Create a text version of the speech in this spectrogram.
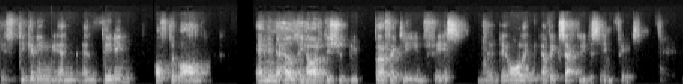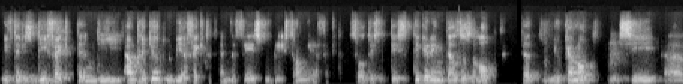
this thickening and, and thinning of the wall. And in a healthy heart, this should be perfectly in phase. They all have exactly the same phase. If there is a defect, then the amplitude will be affected and the phase will be strongly affected. So this, this thickening tells us a lot that you cannot see uh,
